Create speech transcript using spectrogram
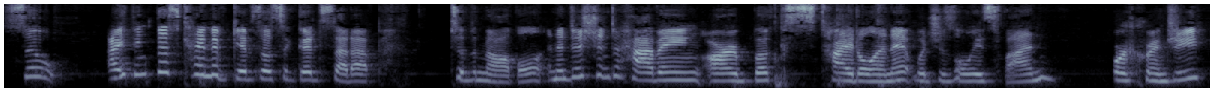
So, I think this kind of gives us a good setup to the novel. In addition to having our book's title in it, which is always fun or cringy,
